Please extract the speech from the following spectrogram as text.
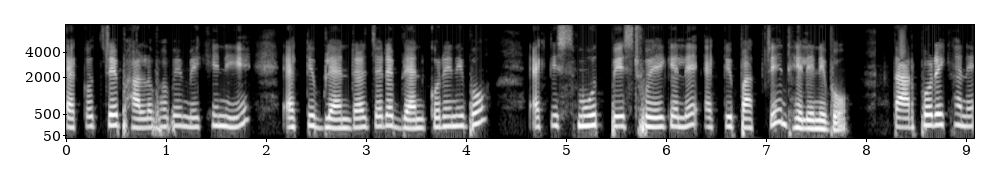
একত্রে ভালোভাবে মেখে নিয়ে একটি ব্ল্যান্ডার জারে ব্ল্যান্ড করে নিব। একটি স্মুথ পেস্ট হয়ে গেলে একটি পাত্রে ঢেলে নেব। তারপর এখানে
